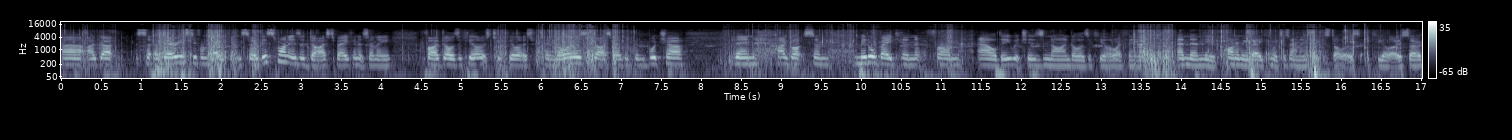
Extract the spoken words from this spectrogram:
Uh, I got various different bacon. So this one is a diced bacon. It's only $5 a kilo. It's 2 kilos for $10. Diced bacon from the butcher. Then I got some middle bacon from Aldi, which is $9 a kilo, I think. And then the economy bacon, which is only $6 a kilo. So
